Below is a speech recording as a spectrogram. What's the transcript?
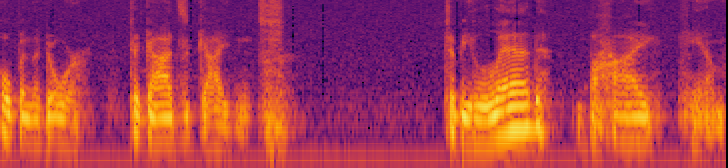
open the door to God's guidance to be led by him.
